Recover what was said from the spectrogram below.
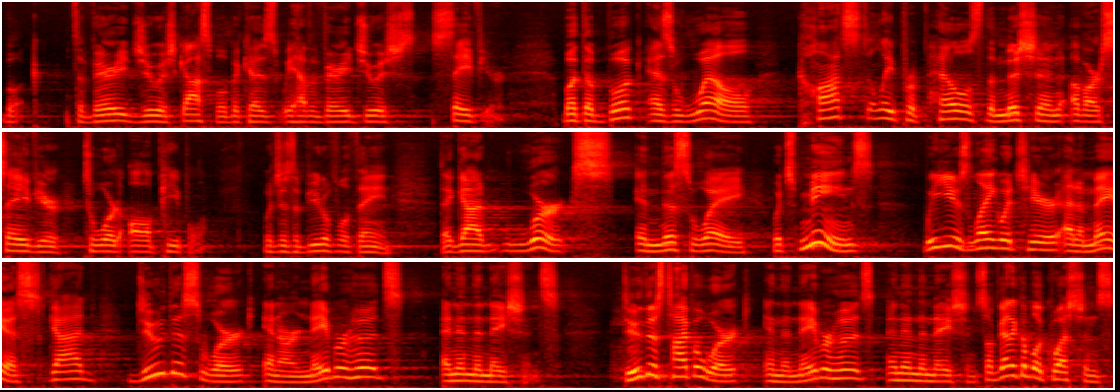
book. It's a very Jewish gospel because we have a very Jewish Savior. But the book as well constantly propels the mission of our Savior toward all people, which is a beautiful thing. That God works in this way, which means we use language here at Emmaus God, do this work in our neighborhoods and in the nations. Do this type of work in the neighborhoods and in the nations. So I've got a couple of questions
